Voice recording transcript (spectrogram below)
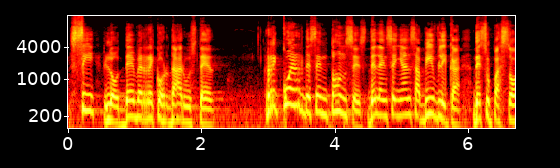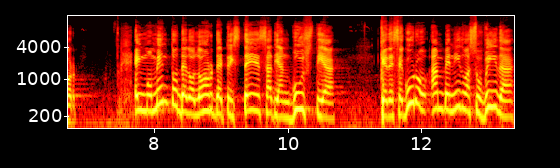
sí lo debe recordar usted. Recuérdese entonces de la enseñanza bíblica de su pastor. En momentos de dolor, de tristeza, de angustia, que de seguro han venido a su vida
